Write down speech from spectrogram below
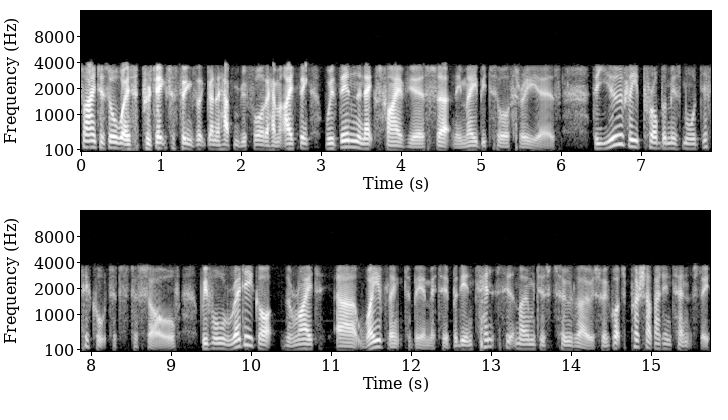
scientists always predict the things that are going to happen before they happen. I think within the next five years, certainly, maybe two or three years. The UV problem is more difficult to, to solve. We've already got the right uh, wavelength to be emitted, but the intensity at the moment is too low. So we've got to push up that intensity.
